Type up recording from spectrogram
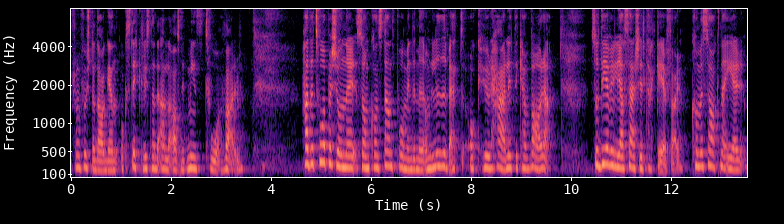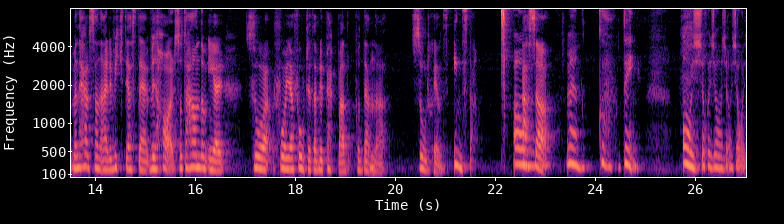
från första dagen och sträcklyssnade alla avsnitt minst två varv. Hade två personer som konstant påminde mig om livet och hur härligt det kan vara. Så det vill jag särskilt tacka er för. Kommer sakna er, men hälsan är det viktigaste vi har. Så ta hand om er så får jag fortsätta bli peppad på denna solskens Insta. Åh, Alltså, Men goding. Oj, oj, oj, oj, oj.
